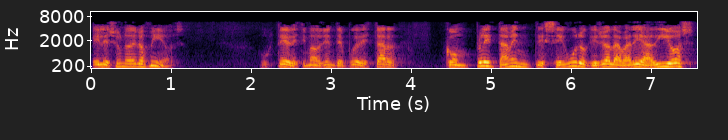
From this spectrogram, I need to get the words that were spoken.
Él es uno de los míos. Usted, estimado oyente, puede estar completamente seguro que yo alabaré a Dios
